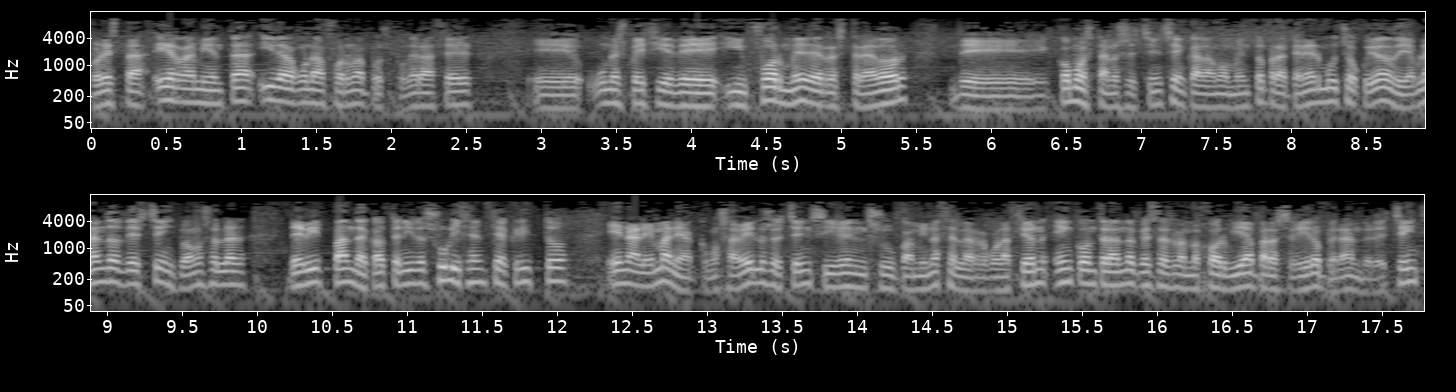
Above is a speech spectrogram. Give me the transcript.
por esta herramienta y de alguna forma pues poder hacer eh, una especie de informe de rastreador de cómo están los exchanges en cada momento para tener mucho cuidado. Y hablando de exchange, vamos a hablar de Bitpanda, que ha obtenido su licencia cripto en Alemania. Como sabéis, los exchanges siguen su camino hacia la regulación, encontrando que esta es la mejor vía para seguir operando. El exchange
